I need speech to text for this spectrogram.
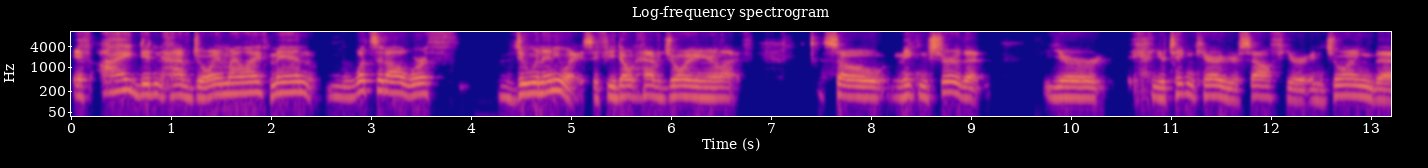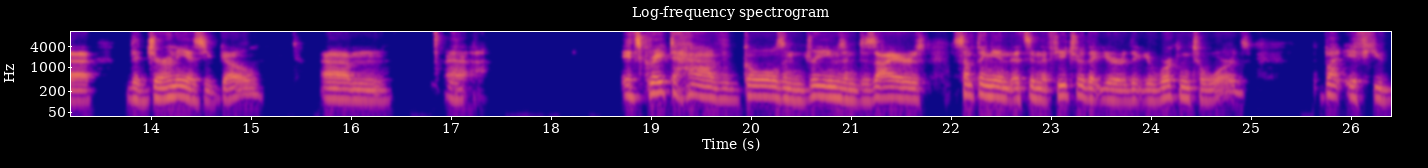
If I didn't have joy in my life, man, what's it all worth doing, anyways, if you don't have joy in your life? So making sure that you're you're taking care of yourself, you're enjoying the the journey as you go. Um, uh, it's great to have goals and dreams and desires something in that's in the future that you're that you're working towards but if you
